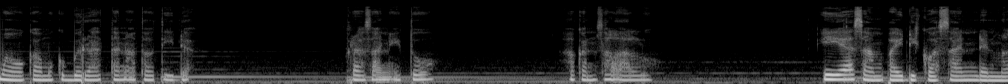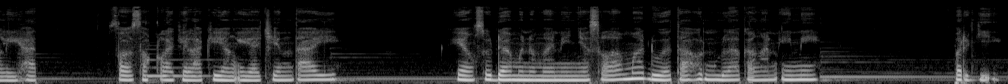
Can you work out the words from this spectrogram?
Mau kamu keberatan atau tidak, perasaan itu akan selalu. Ia sampai di kosan dan melihat sosok laki-laki yang ia cintai, yang sudah menemaninya selama dua tahun belakangan ini, pergi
